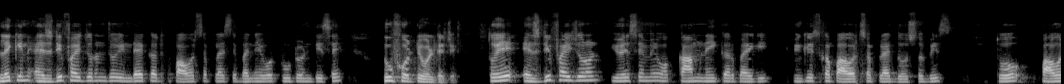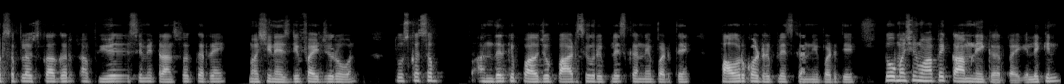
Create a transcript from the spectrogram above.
लेकिन एच डी फाइव जोन, जो इंडिया का जो पावर सप्लाई से बने वो 220 से 240 वोल्टेज है. तो ये H D five zone USA में वो काम नहीं कर पाएगी क्योंकि इसका पावर सप्लाई 220 तो पावर सप्लाई उसका अगर आप यूएसए में ट्रांसफ़र कर रहे हैं machine H D five zero one तो उसका सब अंदर के जो पार्ट है वो रिप्लेस करने पड़ते हैं पावर कॉर्ड रिप्लेस करनी पड़ती है. तो मशीन वहाँ पे काम नहीं कर पाएगी. लेकिन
